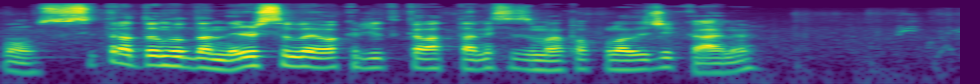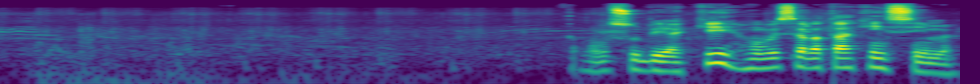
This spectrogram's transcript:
Bom, se tratando da Nursula, eu acredito que ela tá nesses mapas pro lado de cá, né? Então, vamos subir aqui, vamos ver se ela tá aqui em cima.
